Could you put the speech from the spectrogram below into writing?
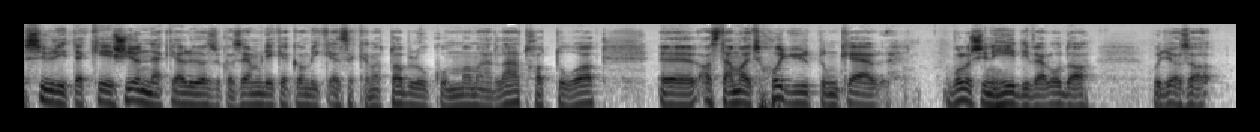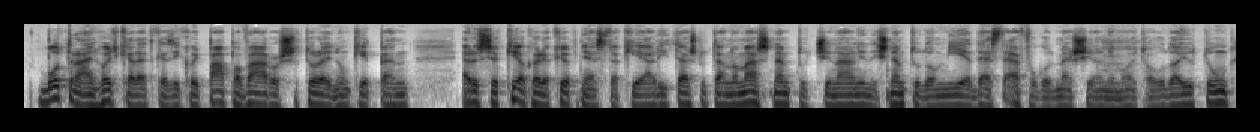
szűritek ki, és jönnek elő azok az emlékek, amik ezeken a tablókon ma már láthatóak. Aztán majd hogy jutunk el Volosin Hédivel oda, hogy az a botrány hogy keletkezik, hogy Pápa városa tulajdonképpen először ki akarja köpni ezt a kiállítást, utána más nem tud csinálni, és nem tudom miért, de ezt el fogod mesélni majd, ha oda jutunk.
